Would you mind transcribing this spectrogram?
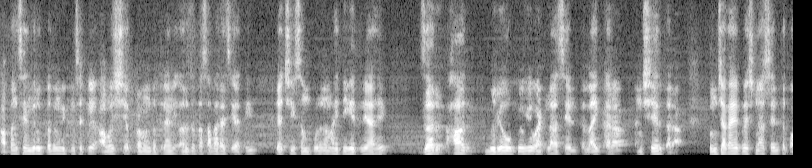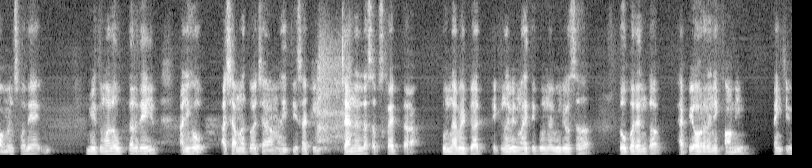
आपण सेंद्रिय उत्पादन विकण्यासाठी आवश्यक प्रमाणपत्रे आणि अर्ज कसा भरायचा याची याची संपूर्ण माहिती घेतली आहे. जर हा व्हिडिओ उपयोगी वाटला असेल तर लाईक करा आणि शेअर करा. तुमच्या काही प्रश्न असेल तर कॉमेंट्समध्ये मी तुम्हाला उत्तर देईल. आणि हो अशा महत्त्वाच्या माहितीसाठी चॅनलला सबस्क्राईब करा. पुन्हा भेटूयात एक नवीन माहितीपूर्ण व्हिडिओसह तोपर्यंत हॅपी ऑर्गॅनिक फार्मिंग थँक्यू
